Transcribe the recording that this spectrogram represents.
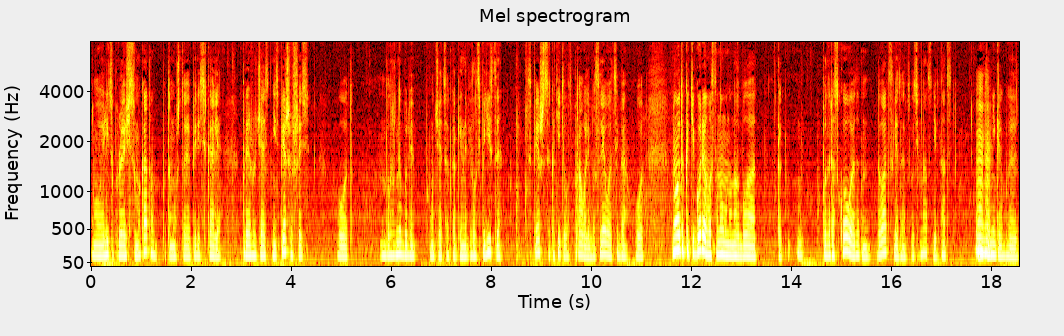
ну, лица, управляющие самокатом, потому что пересекали проезжую часть, не спешившись. Вот. Должны были, получается, как и на велосипедисты, спешиться, катить его справа либо слева от себя. Вот. Но эта категория в основном у нас была как подростковая, это там 20 лет, 18, 19. Угу. Вот они как бы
